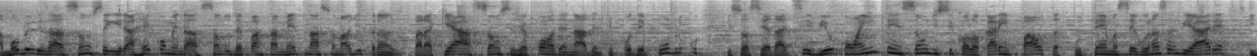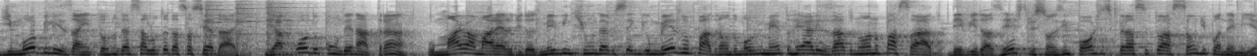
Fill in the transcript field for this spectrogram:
a mobilização seguirá a recomendação do Departamento Nacional de Trânsito para que a ação seja coordenada entre poder público e sociedade civil com a intenção de se colocar em pauta o tema segurança viária e de mobilizar em torno dessa luta da sociedade. De acordo com o Denatran, o Maio Amarelo de 2021 deve seguir o mesmo padrão do movimento realizado no ano passado, devido às restrições impostas pela situação de pandemia.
